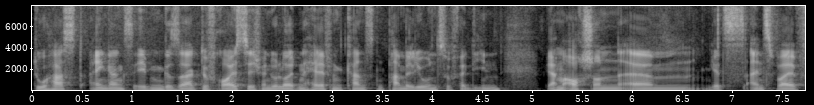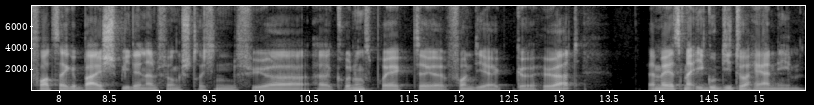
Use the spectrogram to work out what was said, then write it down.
du hast eingangs eben gesagt, du freust dich, wenn du Leuten helfen kannst, ein paar Millionen zu verdienen. Wir haben auch schon ähm, jetzt ein, zwei Vorzeigebeispiele in Anführungsstrichen für äh, Gründungsprojekte von dir gehört. Wenn wir jetzt mal Egudito hernehmen.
